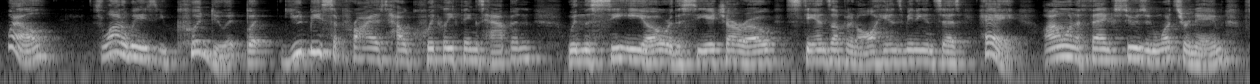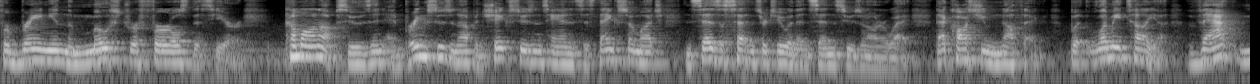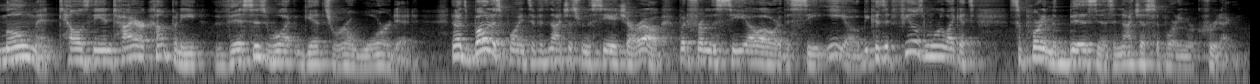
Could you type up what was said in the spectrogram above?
Well, there's a lot of ways you could do it, but you'd be surprised how quickly things happen when the CEO or the CHRO stands up in an all hands meeting and says, Hey, I want to thank Susan, what's her name, for bringing in the most referrals this year. Come on up, Susan, and bring Susan up and shakes Susan's hand and says, Thanks so much, and says a sentence or two and then sends Susan on her way. That costs you nothing. But let me tell you, that moment tells the entire company this is what gets rewarded. Now, it's bonus points if it's not just from the CHRO, but from the COO or the CEO, because it feels more like it's supporting the business and not just supporting recruiting.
